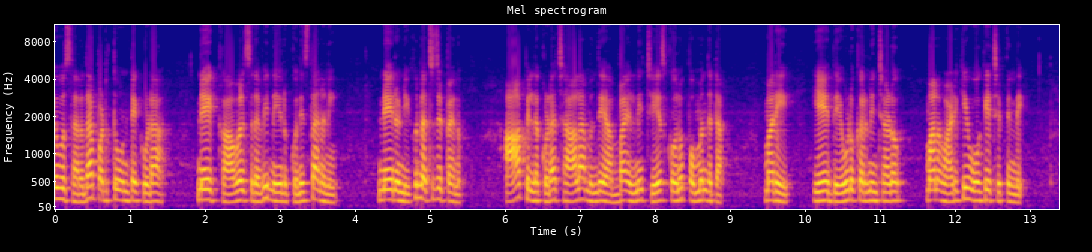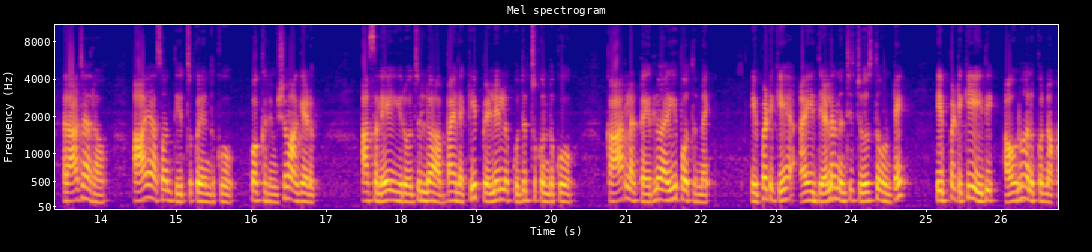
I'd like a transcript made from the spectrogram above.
నువ్వు సరదా పడుతూ ఉంటే కూడా నీకు కావలసినవి నేను కొనిస్తానని నేను నీకు నచ్చజెప్పాను ఆ పిల్ల కూడా చాలామంది అబ్బాయిల్ని చేసుకోను పొమ్మందట. మరి ఏ దేవుడు కరుణించాడో మన వాడికి ఓకే చెప్పింది. రాజారావు ఆయాసం తీర్చుకునేందుకు ఒక్క నిమిషం ఆగాడు. అసలే ఈ రోజుల్లో అబ్బాయిలకి పెళ్ళిళ్ళు కుదుర్చుకుందుకు కార్ల టైర్లు అరిగిపోతున్నాయి. ఇప్పటికే ఐదేళ్ళ నుంచి చూస్తూ ఉంటే ఇప్పటికీ ఇది అవును అనుకున్నాం.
